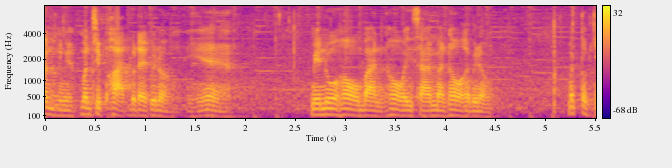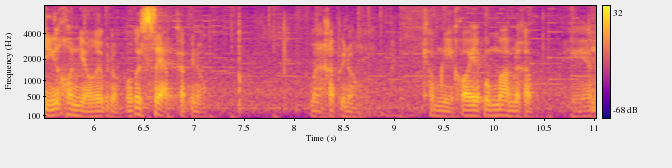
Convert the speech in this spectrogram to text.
มันยังไงมันสิพลาดบ่ได้พี่น้องเนี่ยเมนูเฮาบ้านเฮาอีสานบ้านเฮาครับพี่น้อง มันต้องกินกับข้าวเหนียวครับพี่น้อง มันก็แซ่บครับพี่น้อง มาครับพี่น้องคำนี้ขออย่าปุ่มม่ามนะครับเฮ้ย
